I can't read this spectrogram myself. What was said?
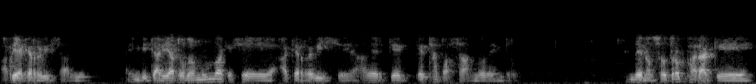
habría que revisarlo. Invitaría a todo el mundo a que se, a que revise, a ver qué, qué está pasando dentro de nosotros para que,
